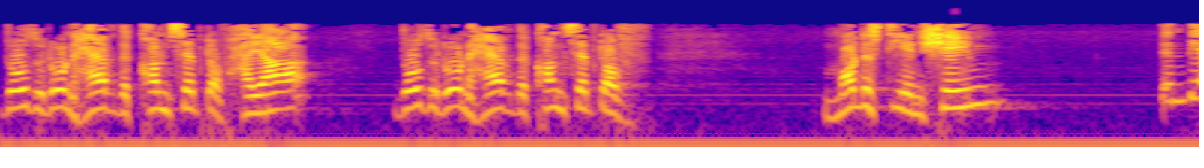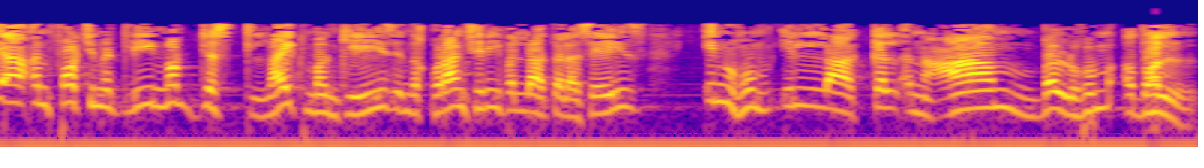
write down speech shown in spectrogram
those who don't have the concept of haya, those who don't have the concept of modesty and shame, then they are unfortunately not just like monkeys. In the Quran Sharif Allah Ta'ala says, Inhum illa kal an'am balhum adal.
